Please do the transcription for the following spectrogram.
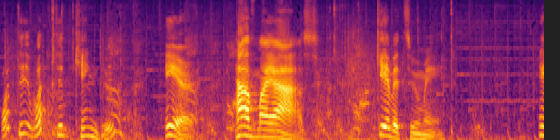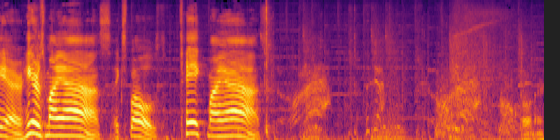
What did what did King do? Here, have my ass. Give it to me. Here, here's my ass. Exposed. Take my ass. Oh.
